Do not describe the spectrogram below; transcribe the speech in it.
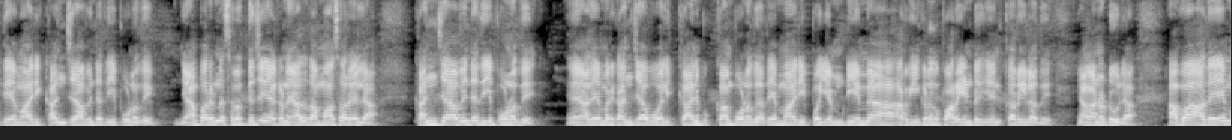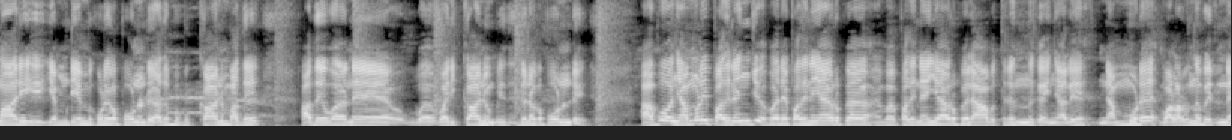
ഇതേമാതിരി കഞ്ചാവിന്റെ തീ പോണത്. ഞാൻ പറയുന്നത് ശ്രദ്ധിച്ച് കേൾക്കണം. ഞാൻ തമാശ അറിയല്ല കഞ്ചാവിന്റെ തീ പോണത്. അതേമാതിരി കഞ്ചാവ് വലിക്കാൻ ബുക്കാൻ പോണത്. അതേമാതിരി ഇപ്പോൾ എം ഡി എം ഇറങ്ങിക്കണമെന്ന് പറയുന്നുണ്ട് എനിക്കറിയില്ല അത്. ഞാൻ കണ്ടിട്ടില്ല. അപ്പോൾ അതേമാതിരി എം ഡി എം കൂടെയൊക്കെ പോകുന്നുണ്ട് അത് ബുക്കാനും അത് അത് പിന്നെ വലിക്കാനും ഇതിനൊക്കെ പോകുന്നുണ്ട് അപ്പോൾ നമ്മൾ ഈ പതിനഞ്ച് പിന്നെ പതിനയ്യായിരം റുപ്യ പതിനയ്യായിരം റുപ്യ ലാഭത്തിൽ നിന്ന് കഴിഞ്ഞാൽ നമ്മുടെ വളർന്നു വരുന്ന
